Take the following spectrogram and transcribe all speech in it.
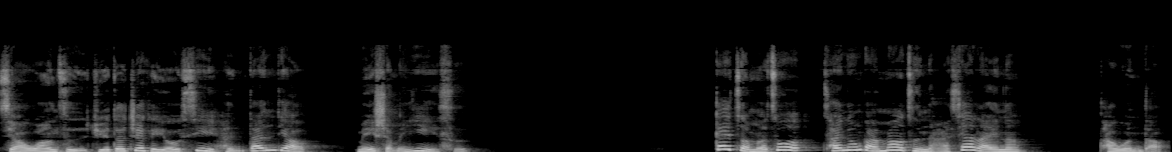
小王子觉得这个游戏很单调，没什么意思。该怎么做才能把帽子拿下来呢？他问道。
